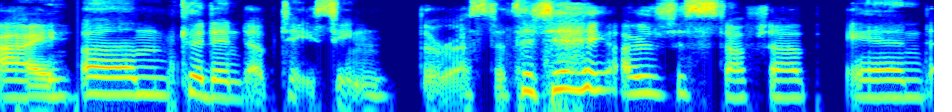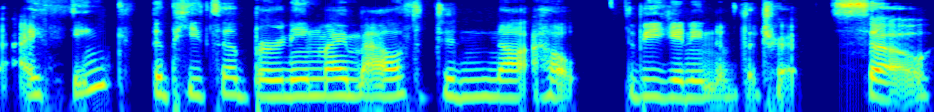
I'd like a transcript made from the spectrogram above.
I um could end up tasting the rest of the day. I was just stuffed up and I think the pizza burning my mouth did not help the beginning of the trip. So,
